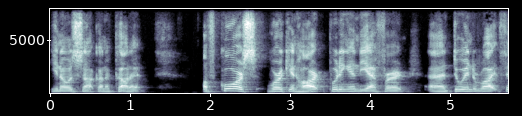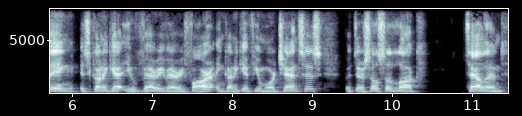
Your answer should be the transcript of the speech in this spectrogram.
you know it's not going to cut it. Of course, working hard, putting in the effort, uh, doing the right thing is going to get you very, very far and going to give you more chances. But there's also luck, talent,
